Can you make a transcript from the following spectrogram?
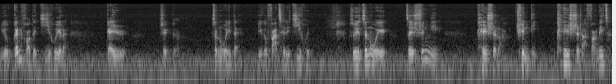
有更好的机会呢，给予这个。曾维的一个发财的机会，所以曾维在顺义开始了圈地，开始了房地产，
